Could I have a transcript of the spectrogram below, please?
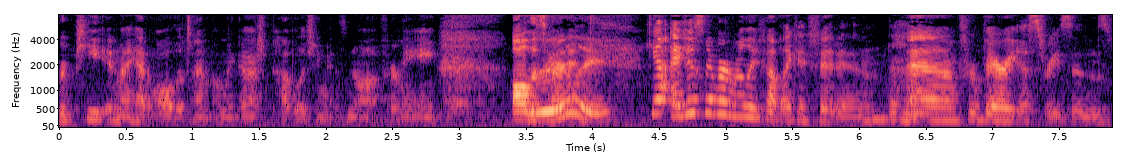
repeat in my head all the time, oh my gosh, publishing is not for me. All the time. Really? Yeah, I just never really felt like I fit in Uh-huh. um, for various reasons.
